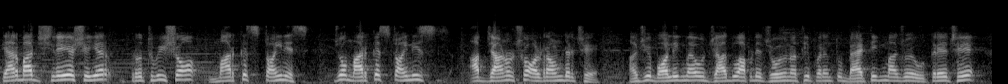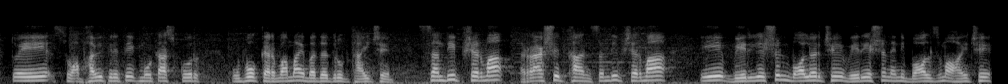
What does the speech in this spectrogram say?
ત્યારબાદ શ્રેયસ અય્યર, પૃથ્વી શો, માર્કસ ટોઇનિસ જો માર્કસ ટોઇનિસ આપ જાણો છો ઓલરાઉન્ડર છે. હજી બોલિંગમાં એવું જાદુ આપણે જોયું નથી, પરંતુ બેટિંગમાં જો એ ઉતરે છે, તો એ સ્વાભાવિક રીતે એક મોટા સ્કોર ઊભો કરવામાં મદદરૂપ થાય છે. સંદીપ શર્મા, રાશિદ ખાન. સંદીપ શર્મા એ વેરિએશન બોલર છે વેરિએશન એની બોલ્સમાં હોય છે.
